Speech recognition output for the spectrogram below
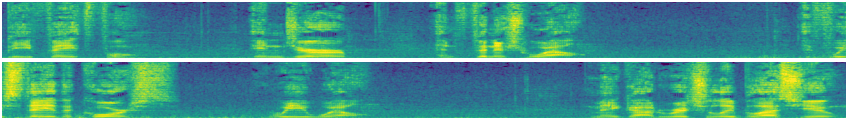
Be faithful, endure, and finish well. If we stay the course, we will. May God richly bless you,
